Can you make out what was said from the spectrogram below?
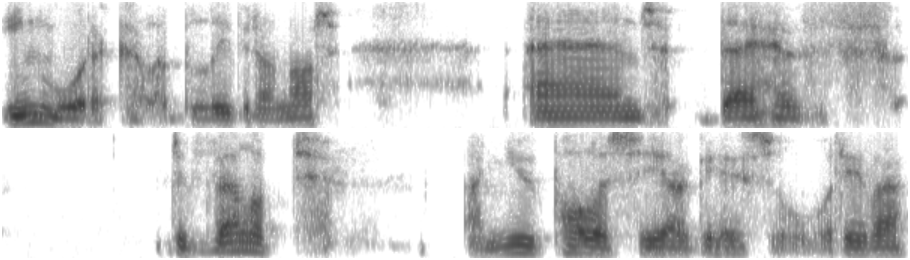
in watercolor, believe it or not. And they have developed a new policy, I guess, or whatever.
